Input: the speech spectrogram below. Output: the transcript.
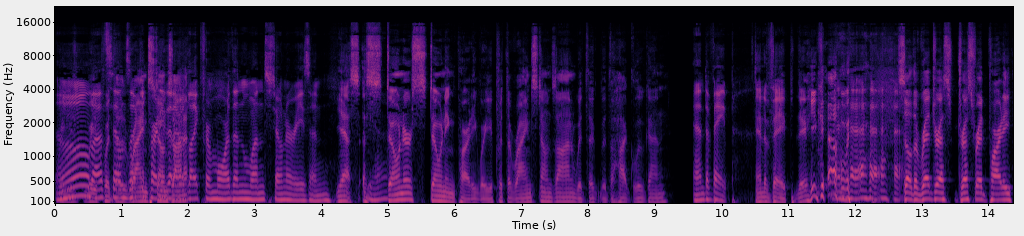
where you- Oh, where you that put sounds the like a party that I would like for more than one stoner reason. yes, a stoner stoning party where you put the rhinestones on with the with the hot glue gun. And a vape. And a vape. There you go. so the red dress dress red party.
